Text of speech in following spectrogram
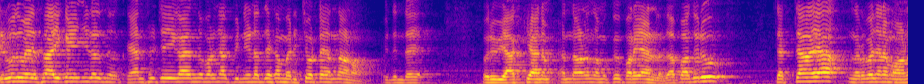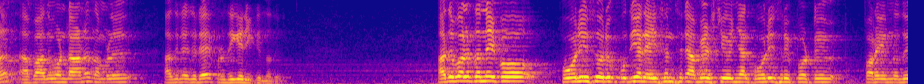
എഴുപത് വയസ്സായി കഴിഞ്ഞത് ക്യാൻസൽ ചെയ്യുക എന്ന് പറഞ്ഞാൽ പിന്നീട് അദ്ദേഹം മരിച്ചോട്ടെ എന്നാണോ ഇതിന്റെ ഒരു വ്യാഖ്യാനം എന്നാണ് നമുക്ക് പറയാനുള്ളത്. അപ്പോൾ അതൊരു തെറ്റായ നിർവചനമാണ്. അപ്പോൾ അതുകൊണ്ടാണ് നമ്മൾ അതിനെതിരെ പ്രതികരിക്കുന്നത്. അതുപോലെ തന്നെ ഇപ്പോൾ പോലീസ് ഒരു പുതിയ ലൈസൻസിന് അപേക്ഷിച്ച് കഴിഞ്ഞാൽ പോലീസ് റിപ്പോർട്ട് പറയുന്നത്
